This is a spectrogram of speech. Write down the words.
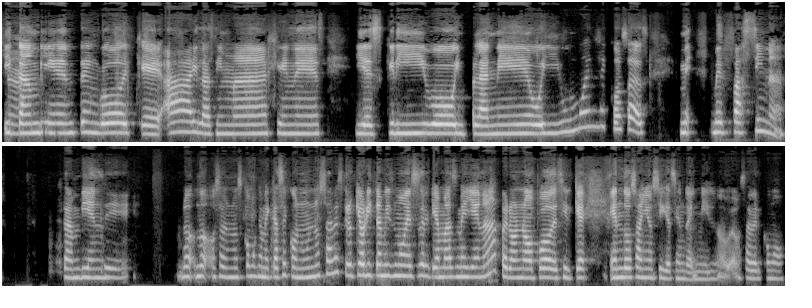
Y ah. también tengo de que, ay, las imágenes, y escribo, y planeo, y un buen de cosas. Me, me fascina también. Sí no, no, o sea, no es como que me case con uno, ¿sabes? Creo que ahorita mismo ese es el que más me llena, pero no puedo decir que en dos años sigue siendo el mismo. Vamos a ver cómo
